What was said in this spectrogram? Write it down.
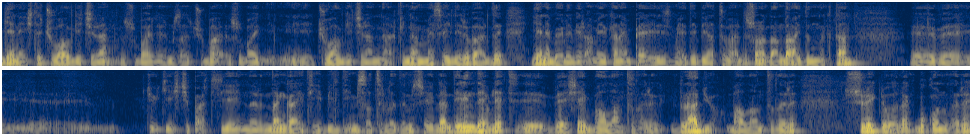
gene işte çuval geçiren subaylarımıza çuba, subay e, çuval geçirenler filan meseleleri vardı. Gene böyle bir Amerikan emperyalizmi edebiyatı vardı. Sonradan da aydınlıktan e, ve Türkiye İşçi Partisi yayınlarından gayet iyi bildiğimiz, hatırladığımız şeyler. Derin devlet e, ve şey bağlantıları, Gladio bağlantıları sürekli olarak bu konuları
